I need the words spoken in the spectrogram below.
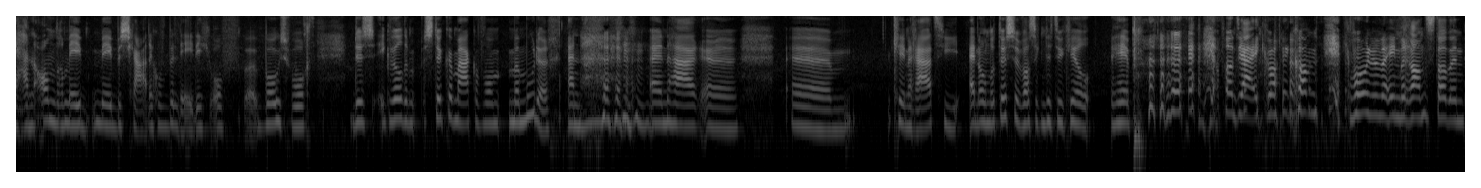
ja, een ander mee, mee of beledig of eh, boos word. Dus ik wilde stukken maken voor mijn moeder en, en haar eh, ehm, generatie. En ondertussen was ik natuurlijk heel hip. Want ja, ik, kwam, ik, kwam, ik woonde in de Randstad. En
